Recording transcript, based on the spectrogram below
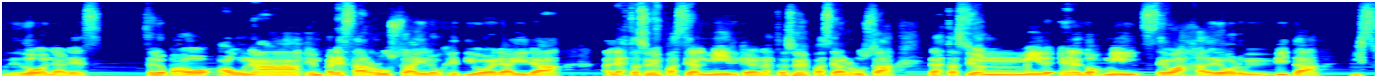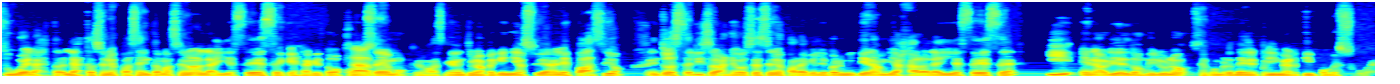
de dólares. Se lo pagó a una empresa rusa y el objetivo era ir a, a la estación espacial Mir, que era la estación espacial rusa. La estación Mir en el 2000 se baja de órbita y sube la, la Estación Espacial Internacional, la ISS, que es la que todos Claro. conocemos, que es básicamente una pequeña ciudad en el espacio. Entonces él hizo las negociaciones para que le permitieran viajar a la ISS y en abril del 2001 se convierte en el primer tipo que sube.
